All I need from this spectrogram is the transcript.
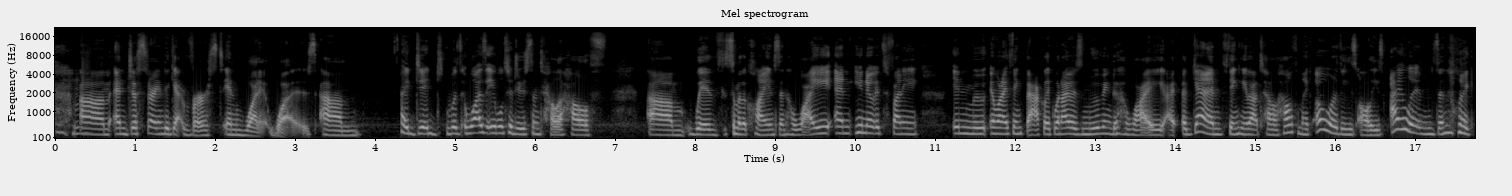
mm-hmm. um, and just starting to get versed in what it was. Um, I did was was able to do some telehealth um, with some of the clients in Hawaii, and you know, it's funny in move and when I think back, like when I was moving to Hawaii, I, again thinking about telehealth, I'm like, oh, are these all these islands and like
